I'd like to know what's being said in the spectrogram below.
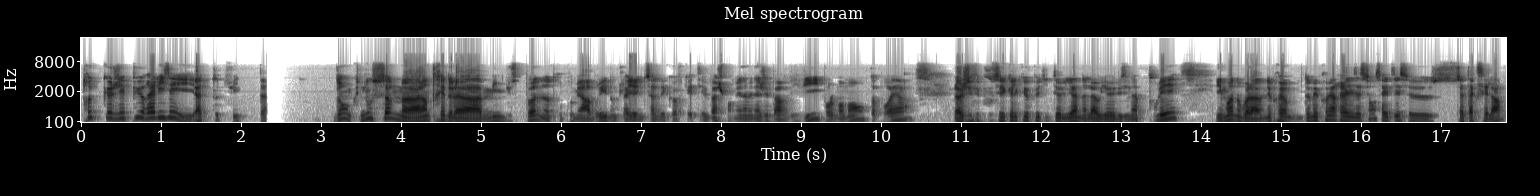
truc que j'ai pu réaliser. A tout de suite donc nous sommes à l'entrée de la mine du spawn, notre premier abri, donc là il y a une salle des coffres qui a été vachement bien aménagée par Vivi pour le moment, temporaire. Là j'ai fait pousser quelques petites lianes là où il y avait l'usine à poulet. Et moi donc voilà, une de mes premières réalisations ça a été cet accès là.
